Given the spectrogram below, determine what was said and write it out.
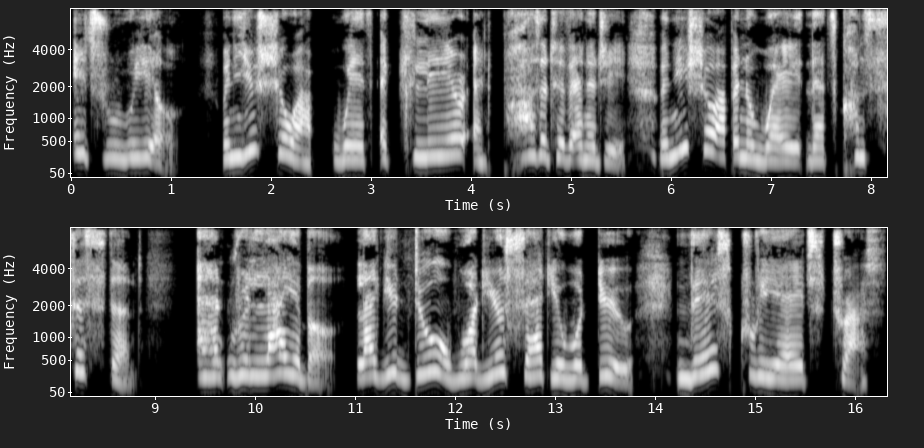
it's real when you show up with a clear and positive energy, when you show up in a way that's consistent and reliable, like you do what you said you would do, this creates trust.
